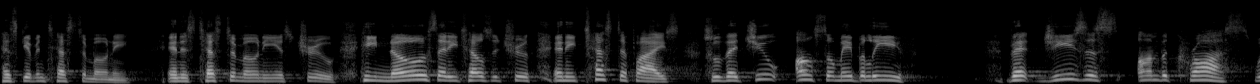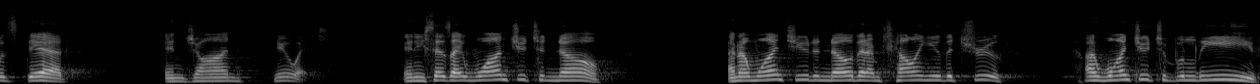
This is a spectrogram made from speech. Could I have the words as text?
has given testimony, and his testimony is true. He knows that he tells the truth, and he testifies so that you also may believe that Jesus on the cross was dead, and John knew it. And he says, I want you to know. And I want you to know that I'm telling you the truth. I want you to believe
